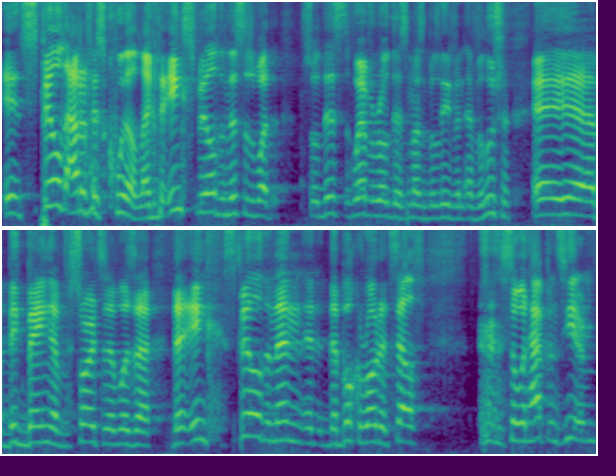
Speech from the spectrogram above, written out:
It spilled out of his quill, like the ink spilled, and this is what, so this, whoever wrote this must believe in evolution. A, a big bang of sorts, it was a, the ink spilled, and then it, the book wrote itself. so what happens here,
